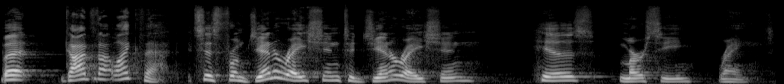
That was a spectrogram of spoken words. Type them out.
But God's not like that. It says, from generation to generation, his mercy reigns.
